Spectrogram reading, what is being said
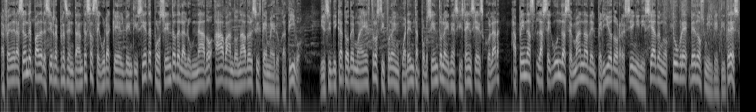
La Federación de Padres y Representantes asegura que el 27% del alumnado ha abandonado el sistema educativo y el sindicato de maestros cifró en 40% la inexistencia escolar apenas la segunda semana del periodo recién iniciado en octubre de 2023,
